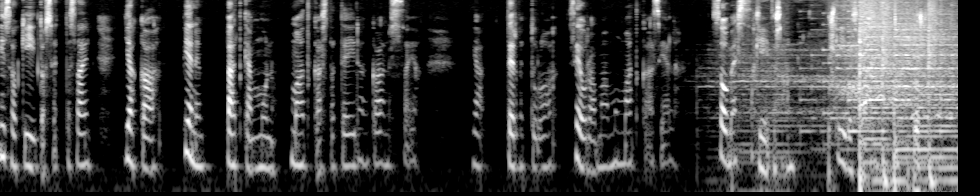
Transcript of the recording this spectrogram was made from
iso kiitos, että sain jakaa pienen pätkän mun matkasta teidän kanssa ja, ja tervetuloa seuraamaan mun matkaa siellä somessa. Kiitos Anni. Kiitos. Kiitos.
